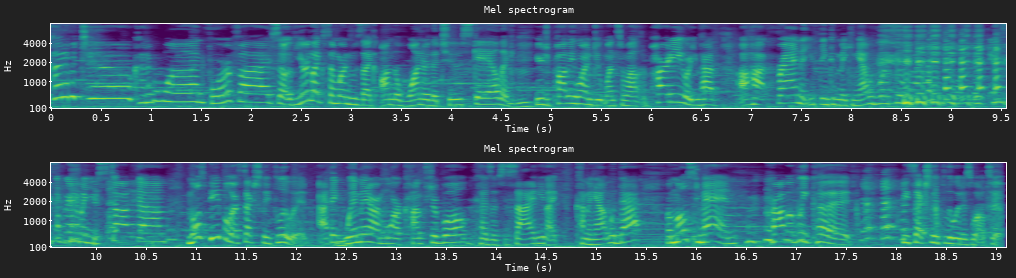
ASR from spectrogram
kind of a two, kind of a one, four or five. So if you're like someone who's like on the one or the two scale, like mm-hmm. you probably want to do it once in a while at a party, or you have a hot friend that you think of making out with once in a while. Instagram and you stalk them. Most people are sexually fluid. I think mm-hmm. women are more comfortable because of society, like coming out with that. But most men probably could be sexually fluid as well too.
